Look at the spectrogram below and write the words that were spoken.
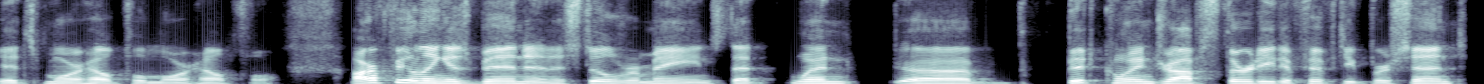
It's more helpful, more helpful. Our feeling has been, and it still remains, that when uh, Bitcoin drops 30 to 50%,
